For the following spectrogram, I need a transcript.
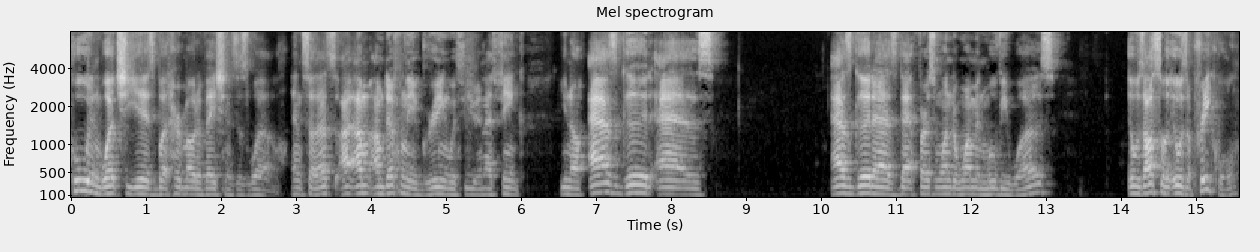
who and what she is, but her motivations as well. And so that's I, I'm I'm definitely agreeing with you, and I think you know as good as as good as that first Wonder Woman movie was, it was also it was a prequel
